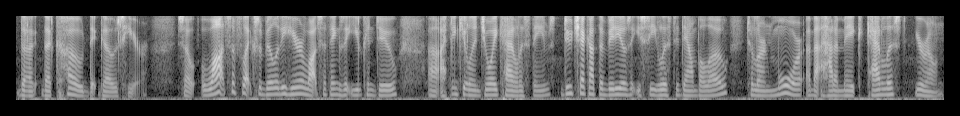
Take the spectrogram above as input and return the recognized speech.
the, the code that goes here. So lots of flexibility here, lots of things that you can do. Uh, I think you'll enjoy Catalyst themes. Do check out the videos that you see listed down below to learn more about how to make Catalyst your own.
